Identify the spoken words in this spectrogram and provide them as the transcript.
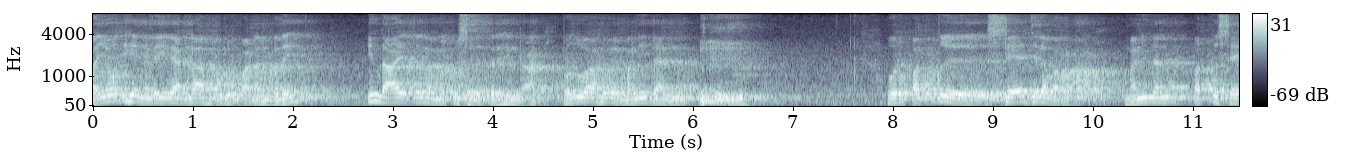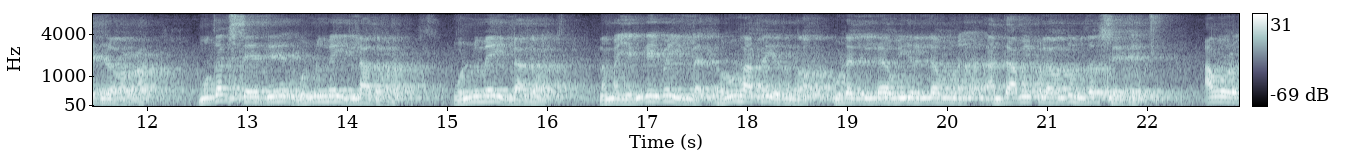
வயோதிக நிலையிலே அல்லாஹ் கொடுப்பான் என்பதை இந்த ஆயத்தில் நமக்கு சொல்லித் தருகின்றான் பொதுவாகவே மனிதன் ஒரு பத்து ஸ்டேஜில் வர்றான். மனிதன் பத்து ஸ்டேஜில் வர்றான். முதல் ஸ்டேஜு ஒன்றுமே இல்லாதவன். ஒன்றுமே இல்லாதவன். நம்ம எங்கேயுமே இல்லை. ரூஹாக்கே இருந்தோம். உடல் இல்லை உயிர் இல்லை ஒன்று அந்த அமைப்பில் வந்து முதல் ஸ்டேஜ் அவன் ஒரு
